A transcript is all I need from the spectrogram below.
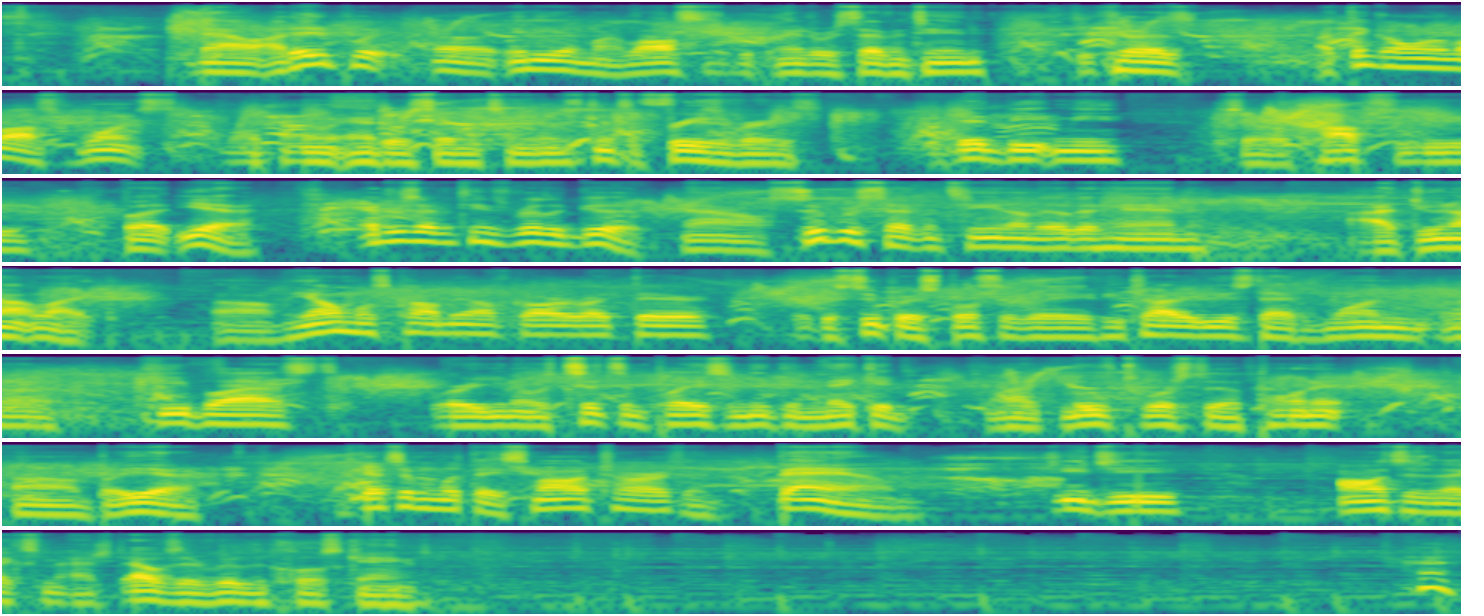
Now, I didn't put uh, any of my losses with Android 17 because I think I only lost once while playing with Android 17. It was against a Frieza race. It did beat me, so props to you. But yeah, Android 17 is really good. Now, Super 17, on the other hand, I do not like. Um, he almost caught me off guard right there with the super explosive wave. He tried to use that one uh, Ki Blast where you know it sits in place and you can make it like move towards the opponent. Um, but yeah, catch him with a smile charge and bam, GG. On to the next match. That was a really close game.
